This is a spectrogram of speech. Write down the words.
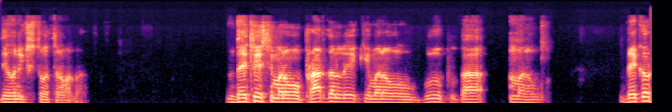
దేవునికి స్తోత్రం అన్నారు దయచేసి మనము ప్రార్థనలోకి మనం గ్రూప్గా మనం బ్రేక్అవుట్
